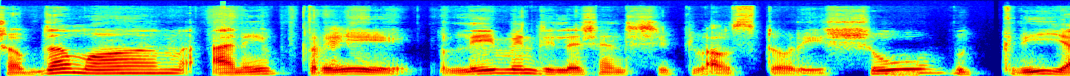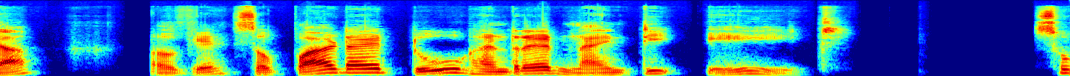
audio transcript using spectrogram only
शब्द मन आणि प्रेम live in relationship love story Shubh Kriya. Okay so part आहे two hundred ninety eight so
